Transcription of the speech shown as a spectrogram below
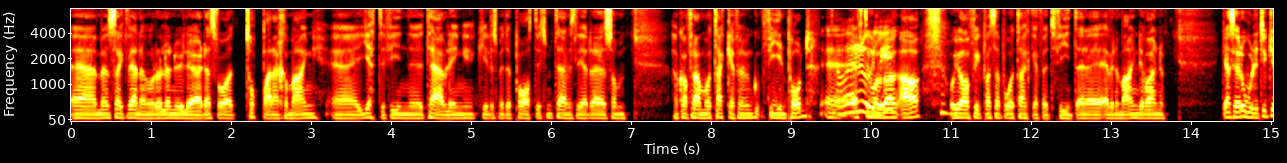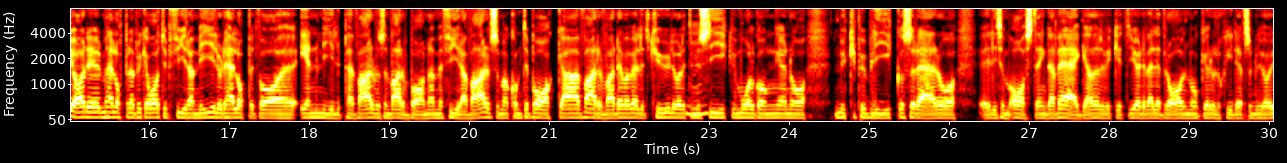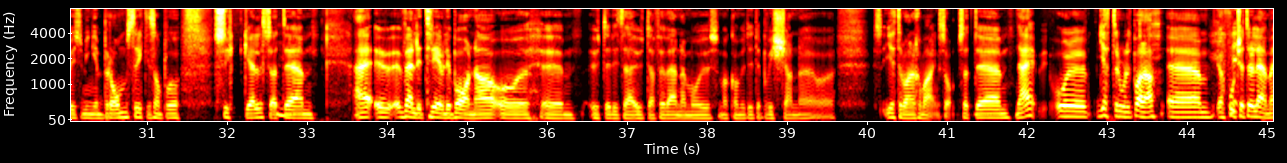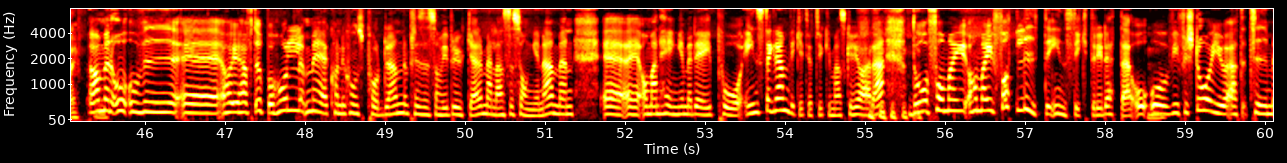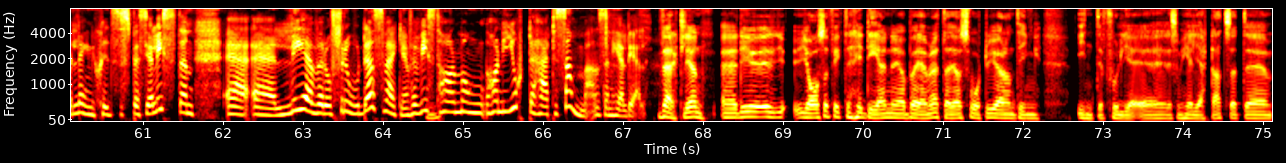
Eh, men sagt Värnamorullen nu i lördags var ett topparrangemang. Eh, jättefin eh, tävling, en kille som heter Patrik som tävlingsledare som han kom fram och tackade för en fin podd eh, efter målgång. Ja, och jag fick passa på att tacka för ett fint evenemang. Det var en ganska roligt tycker jag. De här loppen brukar vara typ fyra mil och det här loppet var en mil per varv och så en varvbana med fyra varv. Så man kom tillbaka, varvade, det var väldigt kul. Det var lite mm. musik vid målgången och mycket publik och sådär och eh, liksom avstängda vägar vilket gör det väldigt bra när man åker rullskidor eftersom du har ju som ingen broms riktigt som på cykel. Så att, mm. äh, väldigt trevlig bana och äh, ute lite utanför Värnamo som har kommit lite på vischan. Och, jättebra arrangemang. Så, så att, eh, nej, och, eh, jätteroligt bara. Eh, jag fortsätter att lära mig. Mm. Ja, men och, och vi eh, har ju haft uppehåll med Konditionspodden, precis som vi brukar mellan säsongerna. Men eh, om man hänger med dig på Instagram, vilket jag tycker man ska göra, då får man ju, har man ju fått lite insikter i detta. Och, mm. och vi förstår ju att team längdskidsspecialisten eh, lever och frodas verkligen. För visst mm. har, mång, har ni gjort det här tillsammans en hel del? Verkligen. det är ju jag som fick den idén när jag började med detta. Jag har svårt att göra någonting inte full, eh, liksom helhjärtat. Så att, eh,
